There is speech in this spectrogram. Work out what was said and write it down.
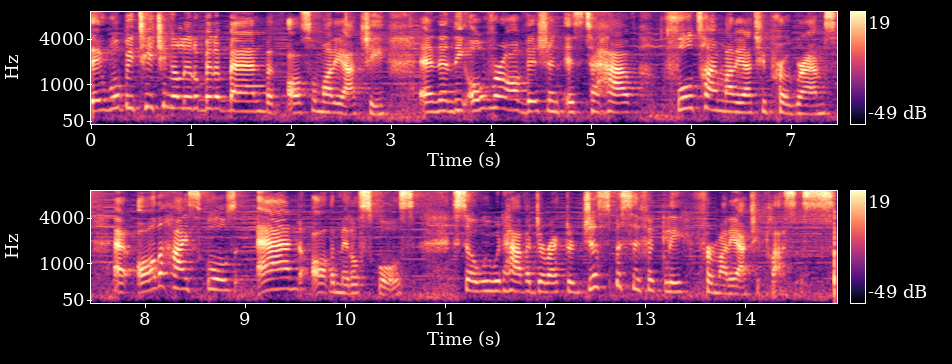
they will be teaching a little bit of band but also mariachi. And then the overall vision is to have full-time mariachi programs at all the high schools and all the middle schools. So we would have a director just specifically for mariachi classes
